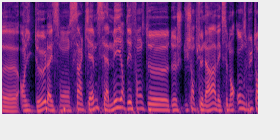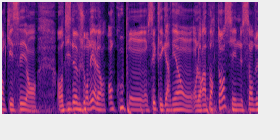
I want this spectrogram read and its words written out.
euh, en Ligue 2. Là ils sont cinquième, c'est la meilleure défense de, de- du championnat avec seulement 11 buts encaissés en, en 19 journées. Alors en coupe, on, on sait que les gardiens ont, ont leur importance. Il y a une séance de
